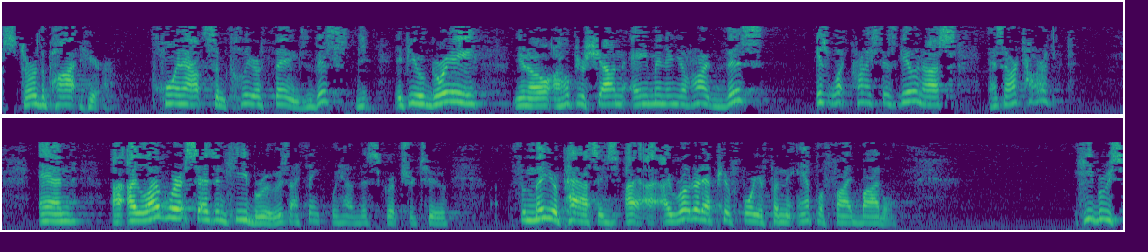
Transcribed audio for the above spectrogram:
stir the pot here, point out some clear things. This, if you agree, you know, I hope you're shouting amen in your heart. This is what Christ has given us as our target. And I love where it says in Hebrews, I think we have this scripture too, familiar passage. I, I wrote it up here for you from the Amplified Bible. Hebrews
